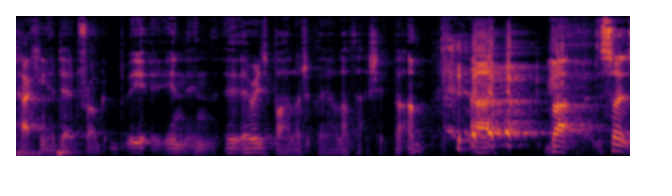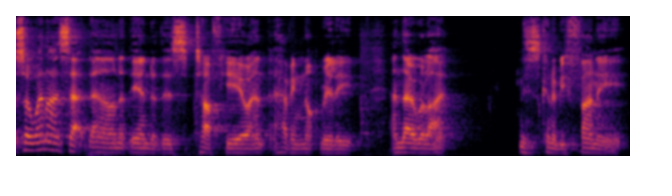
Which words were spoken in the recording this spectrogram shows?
packing a dead frog. In, in there is biologically, I love that shit. But um, uh, but so so when I sat down at the end of this tough year and having not really, and they were like, "This is going to be funny.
